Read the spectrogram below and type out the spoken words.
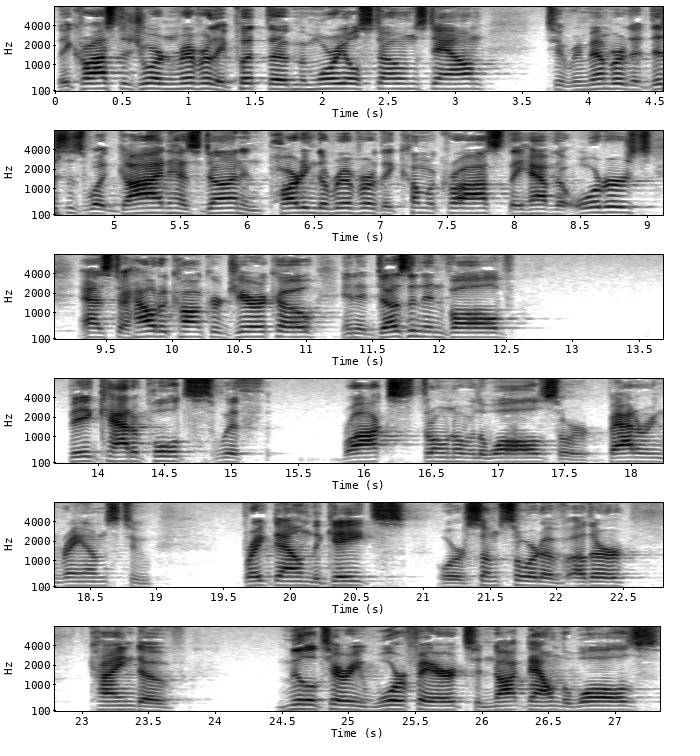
They crossed the Jordan River, they put the memorial stones down to remember that this is what God has done in parting the river. They come across, they have the orders as to how to conquer Jericho, and it doesn't involve big catapults with rocks thrown over the walls or battering rams to break down the gates or some sort of other kind of military warfare to knock down the walls.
